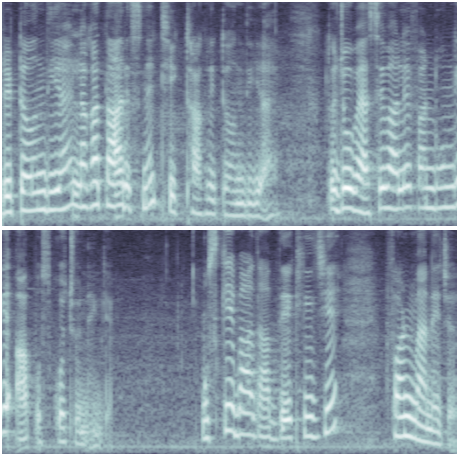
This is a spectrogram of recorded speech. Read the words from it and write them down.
रिटर्न दिया है, लगातार इसने ठीक ठाक रिटर्न दिया है। तो जो वैसे वाले फ़ंड होंगे, आप उसको चुनेंगे। उसके बाद आप देख लीजिए फ़ंड मैनेजर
